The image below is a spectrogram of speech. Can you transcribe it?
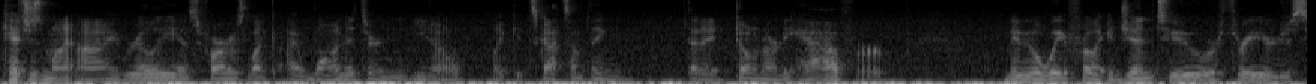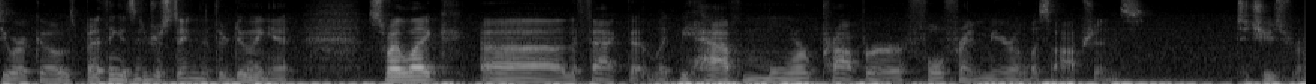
catches my eye really as far as like I want it or you know like it's got something that I don't already have or maybe we'll wait for like a Gen 2 or 3 or just see where it goes. But I think it's interesting that they're doing it. So I like uh, the fact that like we have more proper full frame mirrorless options to choose from.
